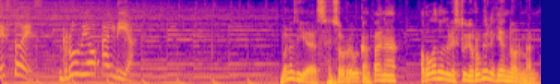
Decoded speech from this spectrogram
Esto es Rubio al Día. Buenos días, soy Raúl Campana, abogado del estudio Rubio Leguía Norman.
